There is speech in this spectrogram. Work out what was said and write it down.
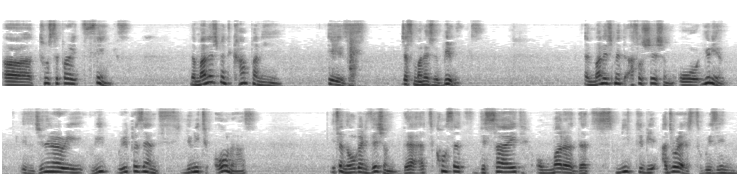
are two separate things. The management company is just manage the buildings. And management association or union is generally re- represents unit owners. It's an organization that concerts decide on matter that need to be addressed within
